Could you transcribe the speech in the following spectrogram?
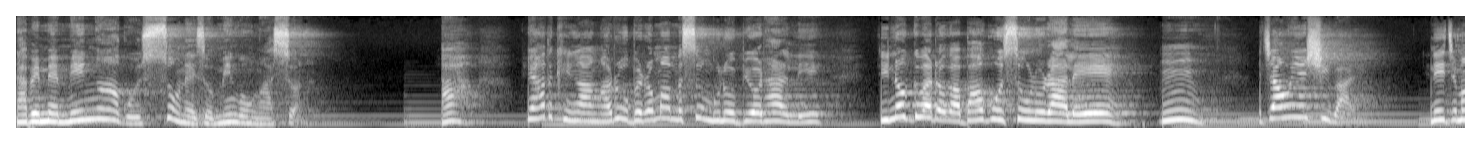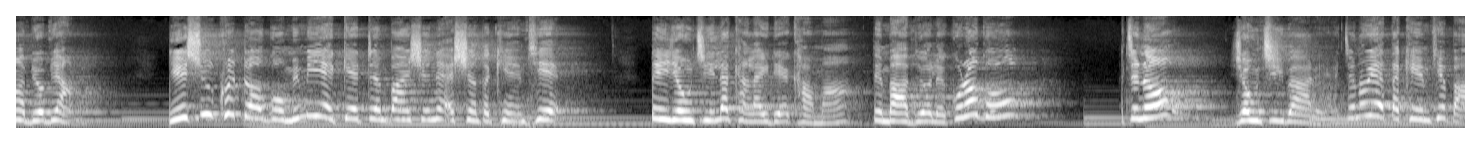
ဒါပေမဲ့မင်းငါကိုစွန့်နေဆိုမင်းကိုငါစွန့်ဟာဘုရားသခင်ကငါတို့ဘယ်တော့မှမစွန့်ဘူးလို့ပြောထားတယ်လေဒီနှုတ်ကပတ်တော်ကဘာကိုဆိုလိုတာလဲဟွန်းအကြောင်းရင်းရှိပါတယ်ဒီနေ့ကျွန်မပြောပြမယ် ယေရှုခရစ်တော်ကိုမိမိရဲ့ကယ်တင်ပိုင်ရှင်နဲ့အရှင်သခင်အဖြစ်သင်ယုံကြည်လက်ခံလိုက်တဲ့အခါမှာသင်ဘာပြောလဲကိုတော့ကိုကျွန်တော်ယုံကြည်ပါတယ်ကျွန်တော်ရဲ့သခင်ဖြစ်ပါ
